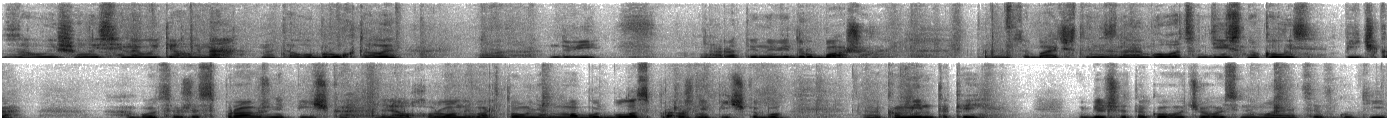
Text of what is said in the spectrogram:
залишились, не витягли на металобрухт, але от, дві гратини відрубашили. Ну, Це бачите, не знаю, було це дійсно колись пічка. Або це вже справжня пічка для охорони вартовня. Ну, мабуть, була справжня пічка, бо е, камін такий. Більше такого чогось немає. Це в куті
